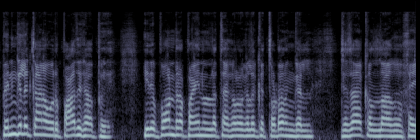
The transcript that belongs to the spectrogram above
பெண்களுக்கான ஒரு பாதுகாப்பு. இது போன்ற பயனுள்ள தகவல்களுக்கு தொடருங்கள். ஜசாக் அல்லாஹு ஹை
